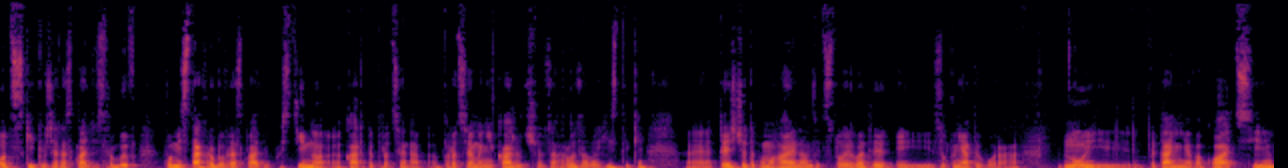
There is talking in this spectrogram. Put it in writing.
От скільки вже розкладів зробив, по містах робив розкладів постійно. Карти про це про це мені кажуть, що загроза логістики е, те, що допомагає нам відстоювати і зупиняти ворога. Ну і питання евакуації,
